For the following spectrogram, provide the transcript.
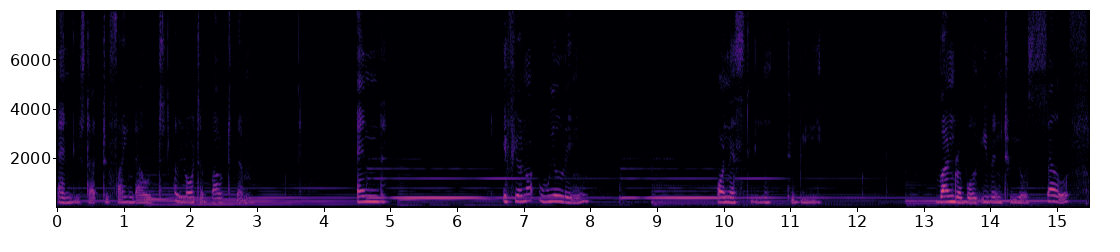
and you start to find out a lot about them. And if you're not willing honestly to be vulnerable even to yourself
